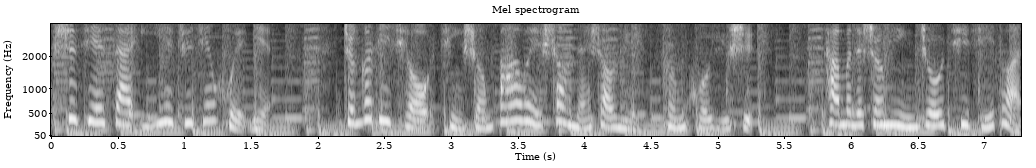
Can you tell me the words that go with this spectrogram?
世界在一夜之间毁灭，整个地球仅剩八位少男少女存活于世。他们的生命周期极短，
